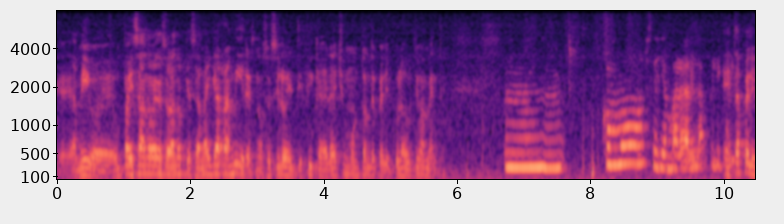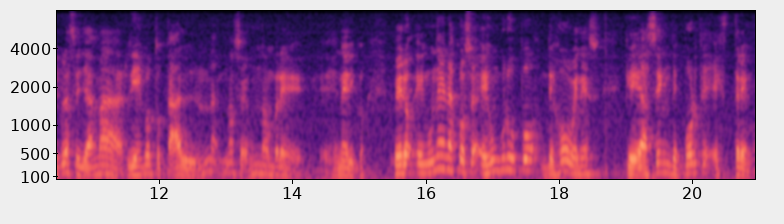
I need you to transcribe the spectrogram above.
que- amigo, eh, un paisano venezolano que se llama Edgar Ramírez. No sé si lo identificas, él ha hecho un montón de películas últimamente. Mm, ¿Cómo se llamará la película? Esta película se llama Riesgo Total, una- no sé, es un nombre eh, genérico, pero en una de las cosas es un grupo de jóvenes que hacen deporte extremo,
